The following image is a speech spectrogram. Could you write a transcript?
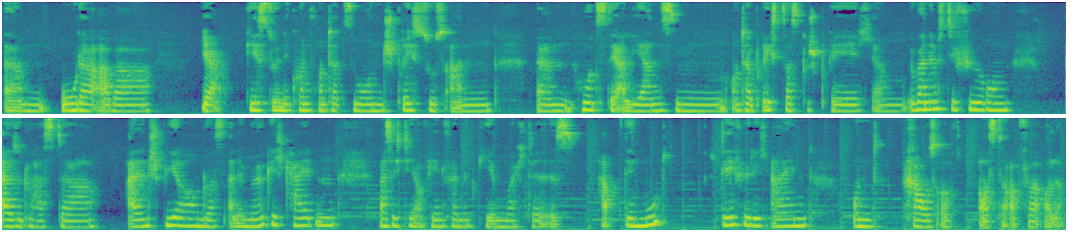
Ähm, oder aber, ja, gehst du in die Konfrontation, sprichst du es an, ähm, holst dir Allianzen, unterbrichst das Gespräch, ähm, übernimmst die Führung. Also du hast da allen Spielraum, du hast alle Möglichkeiten. Was ich dir auf jeden Fall mitgeben möchte, ist, hab den Mut, steh für dich ein und raus auf, aus der Opferrolle.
